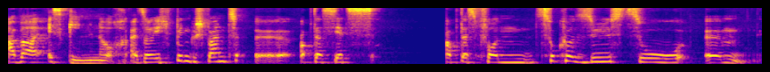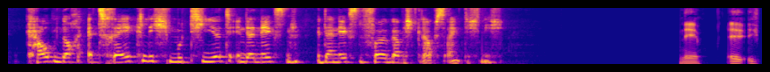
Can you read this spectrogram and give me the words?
aber es ging noch. Also ich bin gespannt, äh, ob das jetzt, ob das von zuckersüß zu ähm, kaum noch erträglich mutiert in der nächsten, in der nächsten Folge, aber ich glaube es eigentlich nicht. Nee, äh, ich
